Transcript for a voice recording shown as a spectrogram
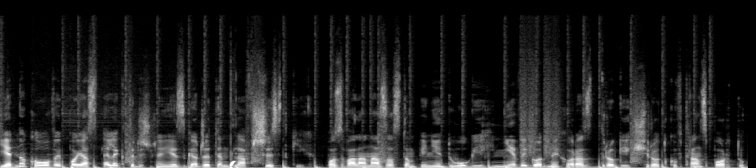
Jednokołowy pojazd elektryczny jest gadżetem dla wszystkich. Pozwala na zastąpienie długich, niewygodnych oraz drogich środków transportu.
